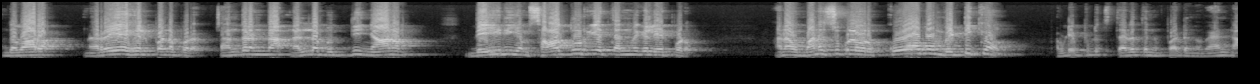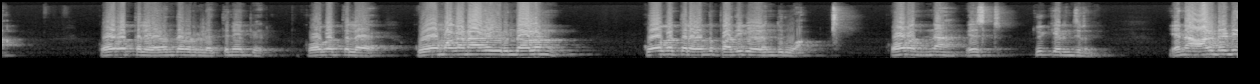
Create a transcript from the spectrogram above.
இந்த வாரம். நிறைய ஹெல்ப் பண்ண போறார். சந்திரன் தான் நல்ல புத்தி ஞானம் தைரியம் சாதுரிய தன்மைகள் ஏற்படும். ஆனா மனசுக்குள்ள ஒரு கோபம் வெட்டிக்கும் அப்படியே பிடிச்சி தடுத்து நிப்பாட்டுங்க. வேண்டாம். கோபத்துல இழந்தவர்கள் எத்தனை பேர்? கோபத்துல கோமகனாக இருந்தாலும் கோபத்துல வந்து பதவி இழந்துருவான். கோபம் என்ன வேஸ்ட் தூக்கி எறிஞ்சிருங்க ஏன்னா ஆல்ரெடி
